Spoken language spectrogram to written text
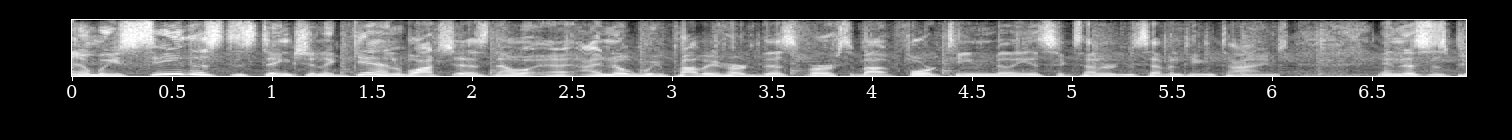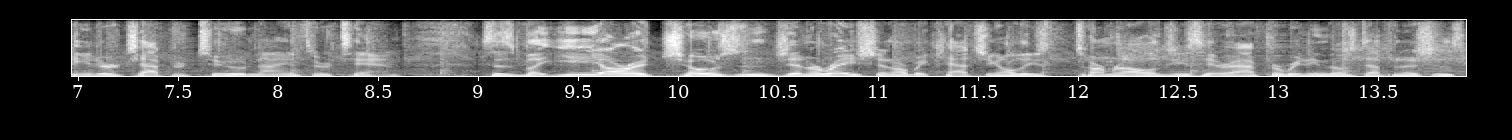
And we see this distinction again. Watch this. Now, uh, I know we probably heard this verse about 14,617 times. And this is Peter chapter 2, 9 through 10. It says, But ye are a chosen generation. Are we catching all these terminologies here after reading those definitions?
